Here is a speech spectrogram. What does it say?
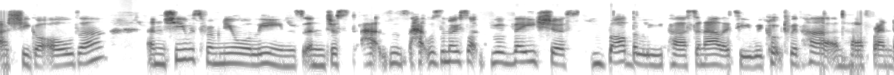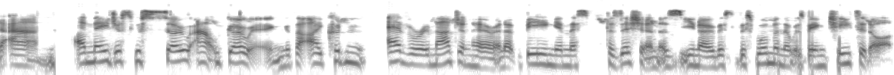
as she got older. And she was from New Orleans and just was, was the most like vivacious bubbly personality we cooked with her and her friend Anne. And they just were so outgoing that I couldn't ever imagine her and being in this position as you know this this woman that was being cheated on.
